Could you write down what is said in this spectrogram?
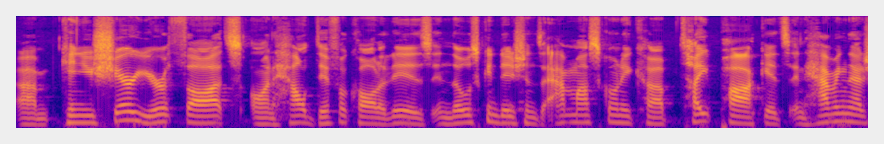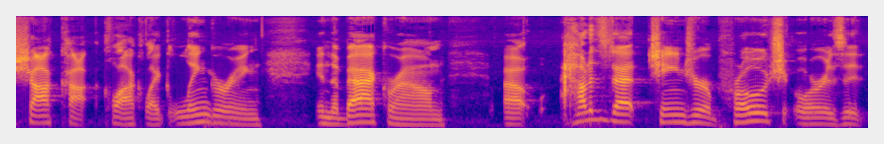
Um, can you share your thoughts on how difficult it is in those conditions at Mosconi Cup, tight pockets, and having that shot co- clock like lingering in the background? Uh, how does that change your approach, or is it,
